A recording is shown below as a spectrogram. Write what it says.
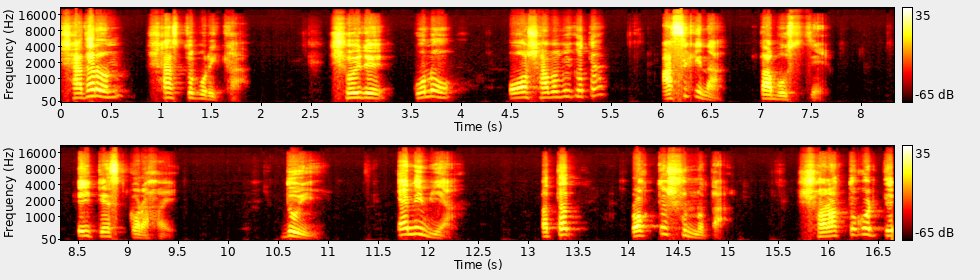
সাধারণ স্বাস্থ্য পরীক্ষা। শরীরে কোনো অস্বাভাবিকতা আছে কিনা তা বুঝতে। এই টেস্ট করা হয়। দুই অ্যানিমিয়া অর্থাৎ রক্ত শূন্যতা, শনাক্ত করতে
